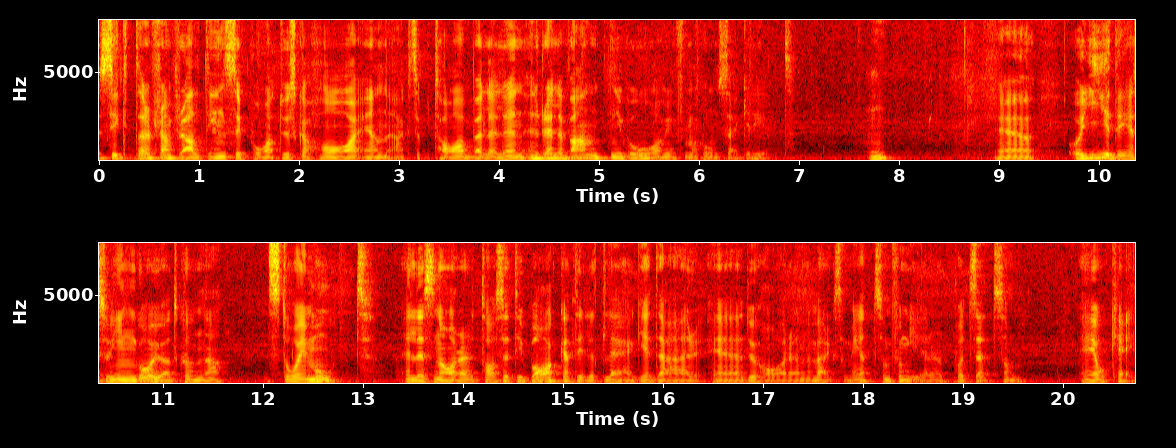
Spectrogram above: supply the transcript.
siktar framförallt in sig på att du ska ha en acceptabel eller en, en relevant nivå av informationssäkerhet. Mm. Eh, och i det så ingår ju att kunna stå emot eller snarare ta sig tillbaka till ett läge där eh, du har en verksamhet som fungerar på ett sätt som är okej.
